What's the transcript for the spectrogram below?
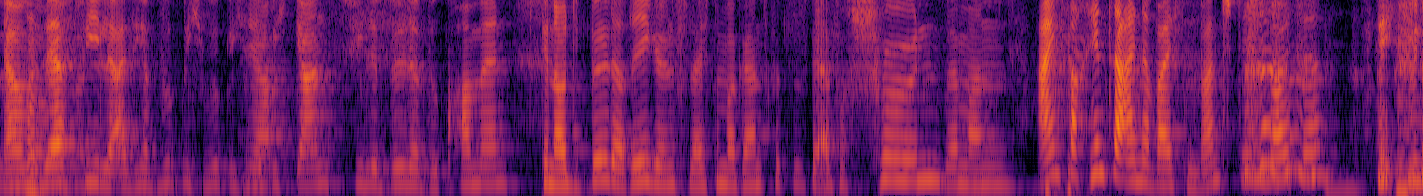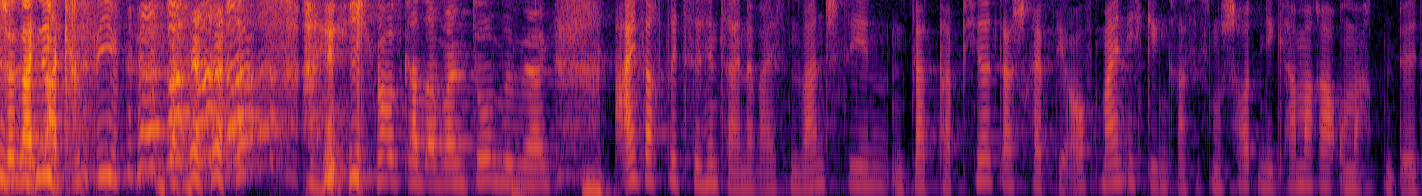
ja, aber sehr viele. Also ich habe wirklich, wirklich, ja. wirklich ganz viele Bilder bekommen. Genau, die Bilder regeln vielleicht nochmal ganz kurz. Es wäre einfach schön, wenn man... Einfach hinter einer weißen Wand stehen, Leute. Ich bin schon leicht aggressiv. ich habe es gerade an meinem Ton bemerkt. Einfach bitte hinter einer weißen Wand stehen, ein Blatt Papier, da schreibt ihr auf, mein Ich gegen Rassismus, schaut in die Kamera und macht ein Bild.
